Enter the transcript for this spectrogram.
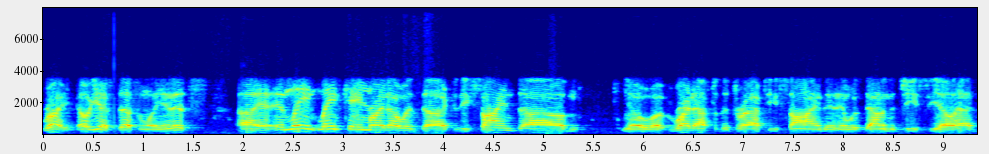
Right. Oh yes, definitely. And it's uh, and Lane Lane came right out with because uh, he signed, um, you know, uh, right after the draft he signed and, and was down in the GCL. Had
